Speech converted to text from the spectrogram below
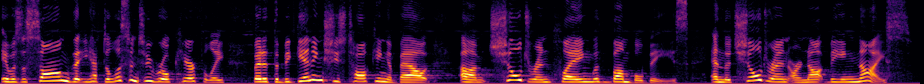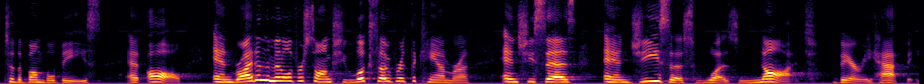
It was a song that you have to listen to real carefully, but at the beginning, she's talking about um, children playing with bumblebees. And the children are not being nice to the bumblebees at all. And right in the middle of her song, she looks over at the camera and she says, And Jesus was not very happy.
